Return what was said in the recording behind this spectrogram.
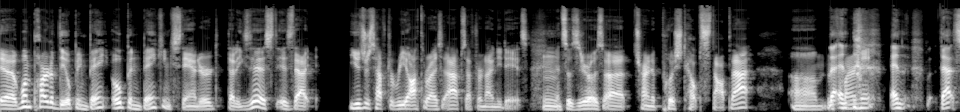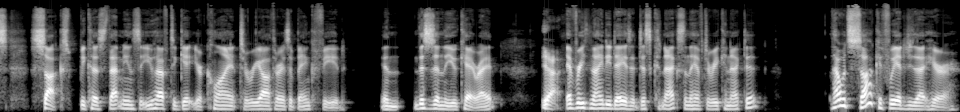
uh, one part of the open bank open banking standard that exists is that users have to reauthorize apps after 90 days, mm. and so Xero's uh, trying to push to help stop that. Um, requirement. And, and that sucks because that means that you have to get your client to reauthorize a bank feed. In this is in the UK, right? Yeah. Every 90 days it disconnects and they have to reconnect it. That would suck if we had to do that here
